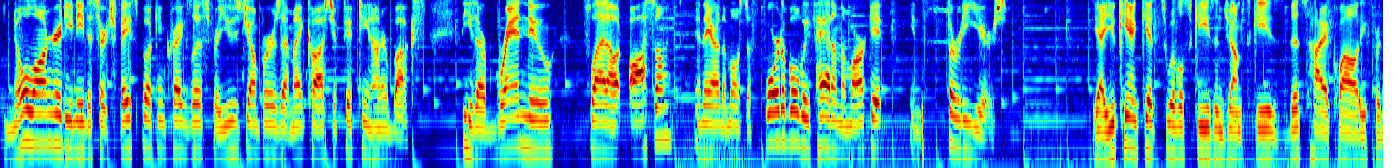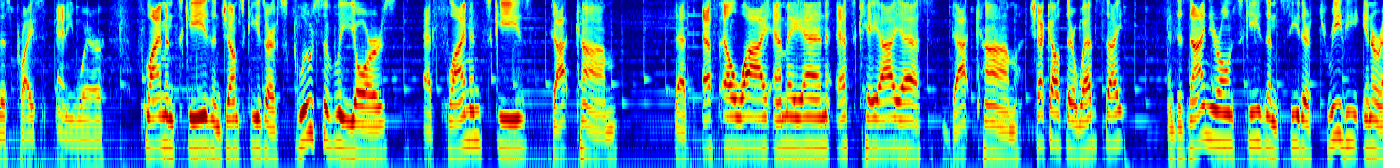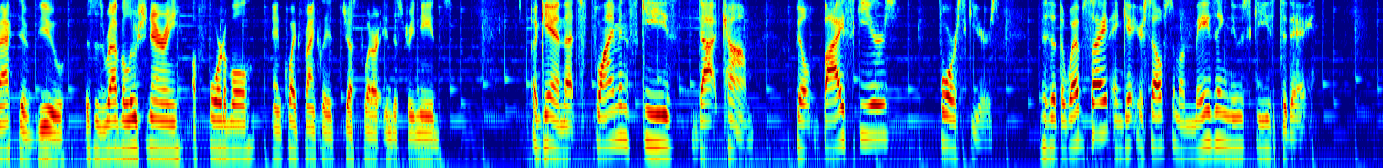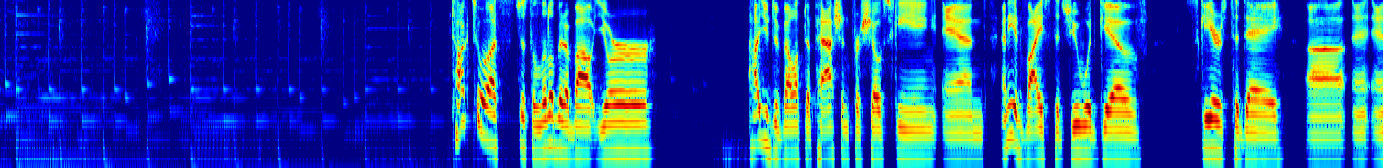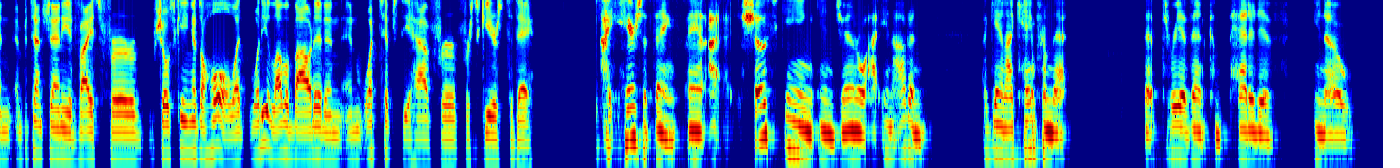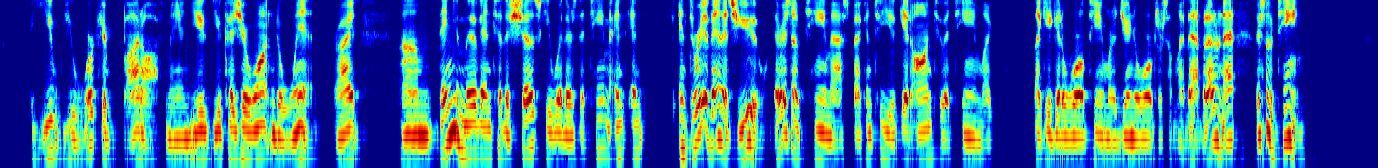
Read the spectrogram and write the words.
No longer do you need to search Facebook and Craigslist for used jumpers that might cost you 1500 bucks. These are brand new, flat out awesome, and they are the most affordable we've had on the market in 30 years. Yeah, you can't get swivel skis and jump skis this high quality for this price anywhere. Flyman skis and jump skis are exclusively yours at flymanskis.com. That's F L Y M A N S K I S.com. Check out their website and design your own skis and see their 3D interactive view. This is revolutionary, affordable, and quite frankly, it's just what our industry needs. Again, that's flymanskis.com. Built by skiers for skiers. Visit the website and get yourself some amazing new skis today. Talk to us just a little bit about your how you developed a passion for show skiing and any advice that you would give skiers today uh, and, and potentially any advice for show skiing as a whole. What what do you love about it, and and what tips do you have for for skiers today? I, here's the thing, man. I, show skiing in general, I, you know, out in, again, I came from that that three event competitive. You know, you you work your butt off, man. You you because you're wanting to win, right? Um, then you move into the show ski where there's the team, and and in three event, it's you. There is no team aspect until you get onto a team like like you get a world team or a junior worlds or something like that. But other than that, there's no team.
